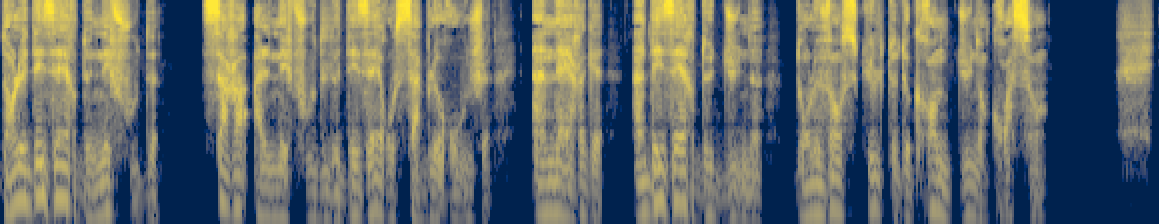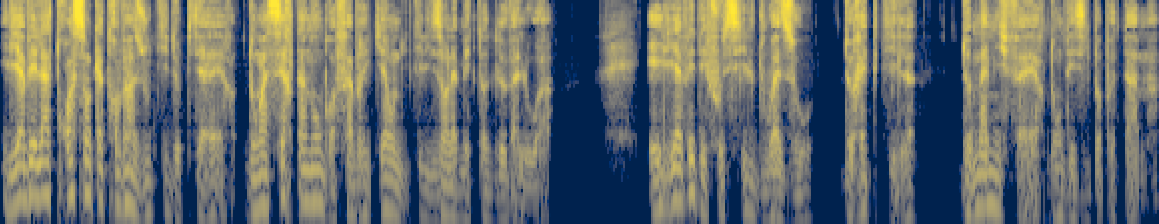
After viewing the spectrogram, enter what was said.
dans le désert de Nefoud, Sarah al-Nefoud, le désert au sable rouge, un ergue, un désert de dunes, dont le vent sculpte de grandes dunes en croissant. Il y avait là 380 outils de pierre, dont un certain nombre fabriqués en utilisant la méthode Levallois. Et il y avait des fossiles d'oiseaux, de reptiles, de mammifères, dont des hippopotames.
